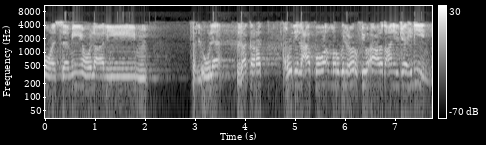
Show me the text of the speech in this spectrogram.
هو السميع العليم. فالأولى ذكرت خذ العفو وأمر بالعرف وأعرض عن الجاهلين.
